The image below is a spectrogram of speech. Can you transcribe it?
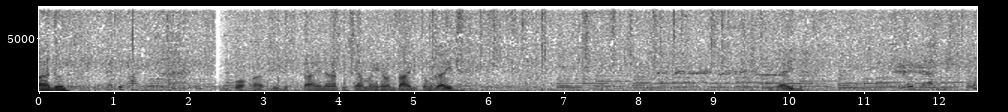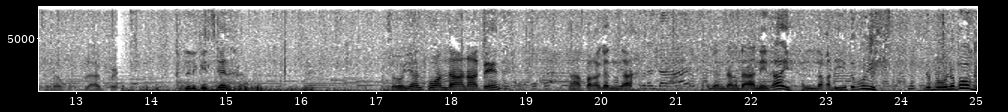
Ah, dun. Yung. Yun po, at bibisitahin na natin siya. Mayroon tayo ditong guide. Guide. Hello, po, vlogger. Delegates dyan. So, yan po ang daan natin. Napakaganda. Magandang daanin. Ay, hala ka dito boy. Dumulubog.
